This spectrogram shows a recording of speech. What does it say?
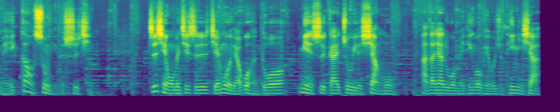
没告诉你的事情。之前我们其实节目有聊过很多面试该注意的项目啊，大家如果没听过可以回去听一下。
